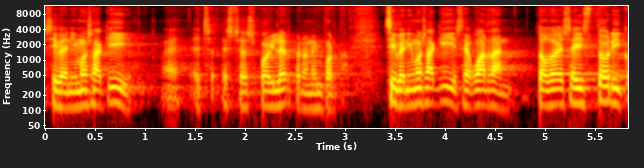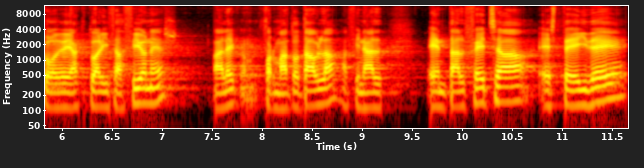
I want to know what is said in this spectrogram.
Si venimos aquí, eh, he hecho, he hecho spoiler, pero no importa. Si venimos aquí, se guardan todo ese histórico de actualizaciones, ¿vale? Con formato tabla. Al final, en tal fecha, este ID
